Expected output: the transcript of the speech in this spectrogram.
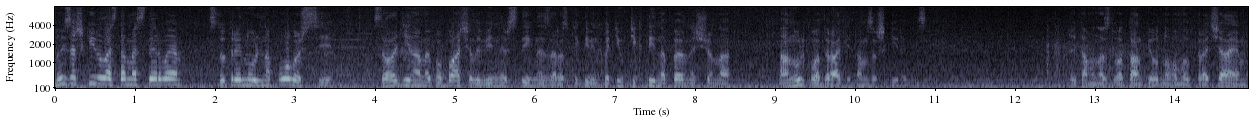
Ну і зашкірилась там СТРВ 103-0 на положці. Саладіна ми побачили, він не встигне зараз втікти. Він хотів втікти, напевне, що на, на 0 квадраті там зашкіритися. Ну і там у нас два танки, одного ми втрачаємо.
